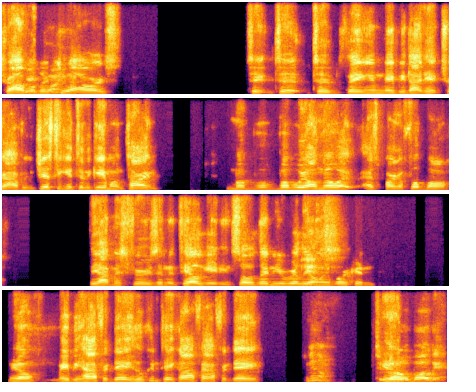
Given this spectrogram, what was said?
Travel Great the two hours to to to thing and maybe not hit traffic just to get to the game on time. But but we all know it as part of football, the atmosphere is in the tailgating. So then you're really only working, you know, maybe half a day. Who can take off half a day Yeah. To go know, to a ball game.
